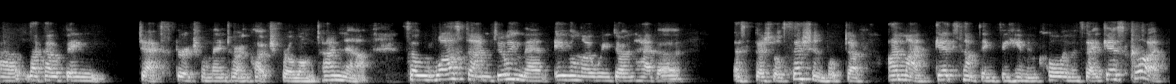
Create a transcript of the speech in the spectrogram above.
uh, like I've been Jack's spiritual mentor and coach for a long time now. So whilst I'm doing that, even though we don't have a, a special session booked up, I might get something for him and call him and say, guess what?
